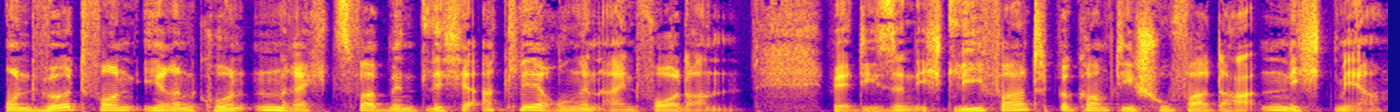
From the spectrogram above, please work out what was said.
und wird von ihren Kunden rechtsverbindliche Erklärungen einfordern. Wer diese nicht liefert, bekommt die Schufa-Daten nicht mehr.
